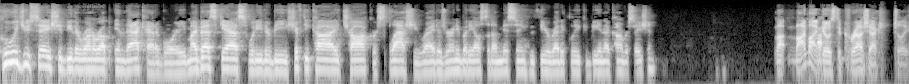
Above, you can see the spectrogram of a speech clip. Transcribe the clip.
who would you say should be the runner-up in that category? My best guess would either be Shifty Kai, Chalk, or Splashy. Right? Is there anybody else that I'm missing who theoretically could be in that conversation? My, my mind goes to Crush actually.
